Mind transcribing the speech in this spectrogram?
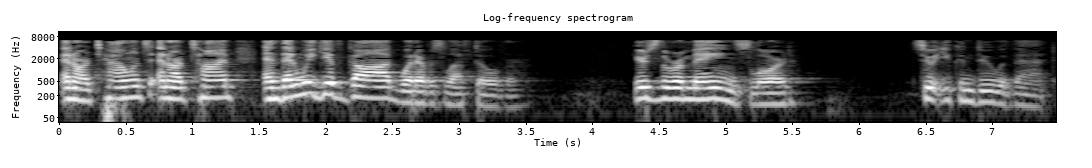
and our talents and our time, and then we give God whatever's left over. Here's the remains, Lord. See what you can do with that.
